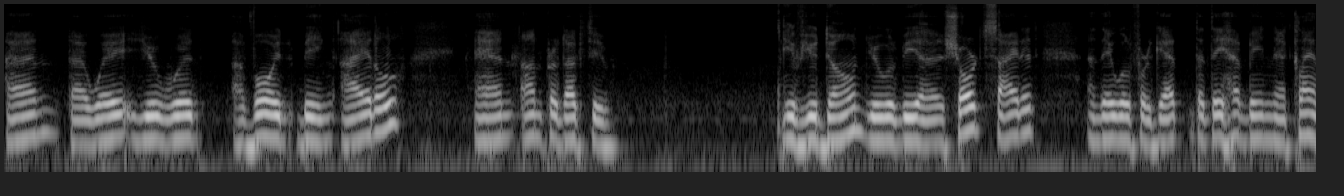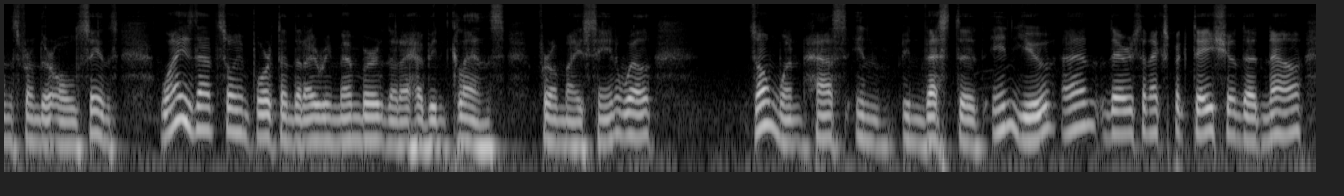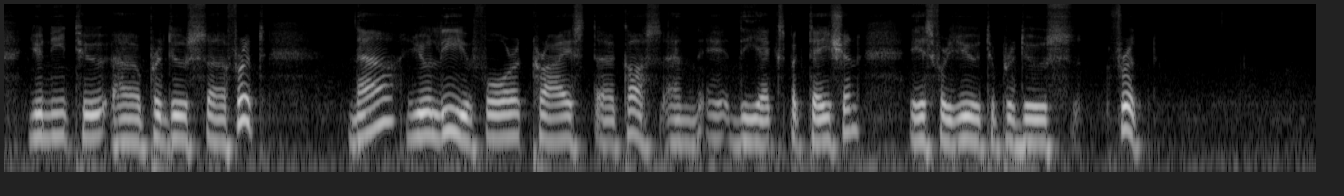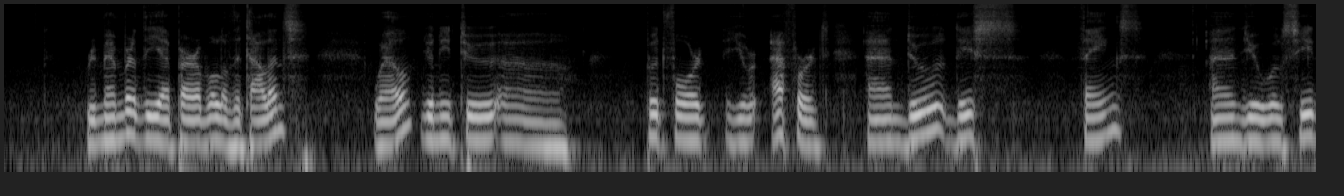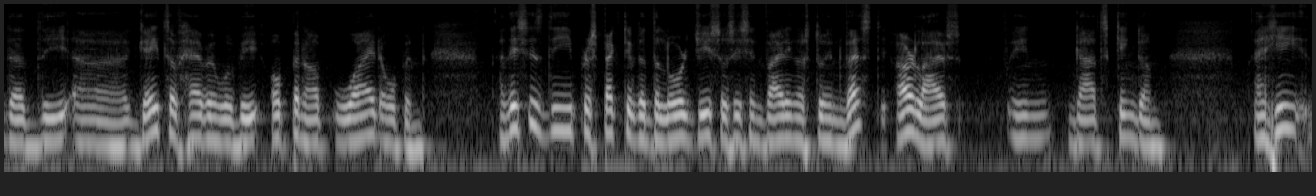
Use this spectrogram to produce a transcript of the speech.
and that way you would avoid being idle and unproductive. If you don't, you will be uh, short sighted and they will forget that they have been uh, cleansed from their old sins. Why is that so important that I remember that I have been cleansed from my sin? Well, someone has in, invested in you, and there is an expectation that now you need to uh, produce uh, fruit. Now you live for Christ's uh, cause, and uh, the expectation is for you to produce fruit. Remember the uh, parable of the talents? Well, you need to uh, put forth your effort and do these things, and you will see that the uh, gates of heaven will be open up wide open. And this is the perspective that the Lord Jesus is inviting us to invest our lives in God's kingdom. And He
